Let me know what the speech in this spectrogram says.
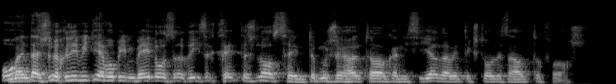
Ich meine, das ist ein bisschen wie die, die beim Velo so ein riesiges Kettenschloss haben. Du musst ja halt organisieren, wenn du ein gestohlenes Auto fährst.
